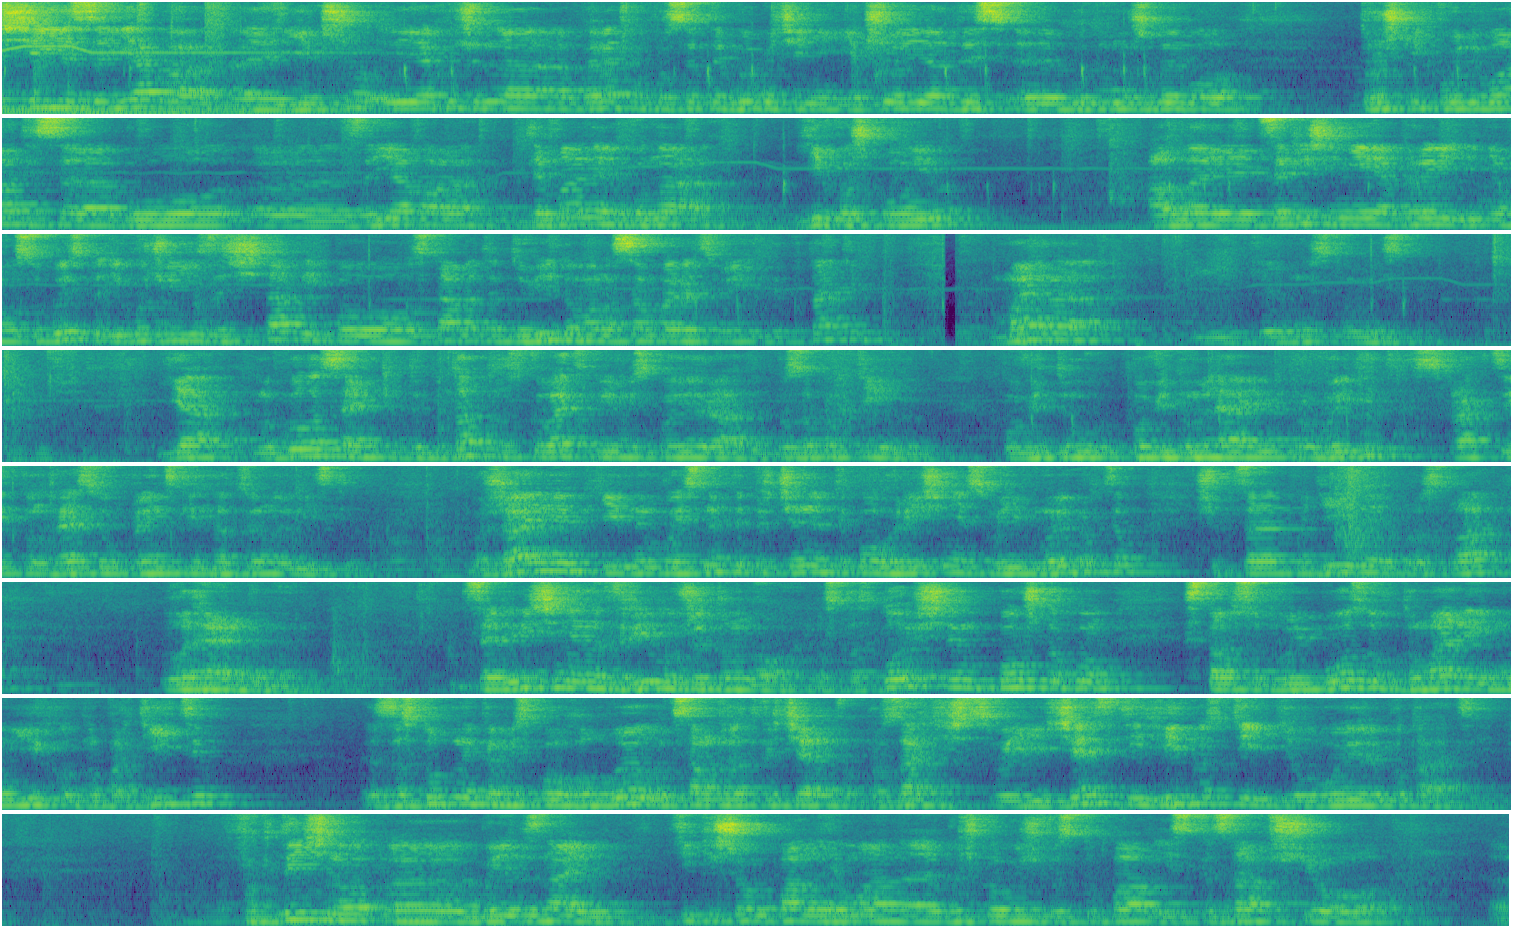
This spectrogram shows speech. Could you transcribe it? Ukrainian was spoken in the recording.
ще є заява. е, Якщо я хочу наперед попросити вибачення, якщо я десь е, буду можливо трошки хвилюватися, бо е, заява для мене вона є важкою. Але це рішення я прийняв особисто і хочу її зачитати і поставити до відома насамперед своїх депутатів, мера і керівництва міста. Я, Микола Сеньків, депутат Трускавецької міської ради, позапартійний, повідомляю про вихід з фракції Конгресу українських націоналістів. Вважаю необхідним пояснити причини такого рішення своїм виборцям, щоб ця подія не обросла легендами. Це рішення назріло вже давно. Остаточним поштовхом став судовий позов до мене і моїх однопартійців, заступника міського голови Олександра Ткаченка про захист своєї честі, гідності і ділової репутації. Фактично, е, бо я не знаю, тільки що пан Роман Бучкович виступав і сказав, що е,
